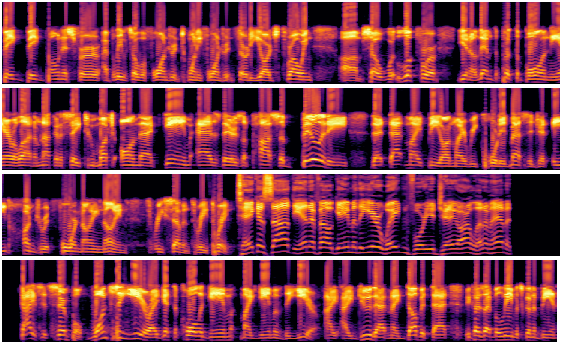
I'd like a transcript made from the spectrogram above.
Big, big bonus for, I believe it's over 420, 430 yards throwing. Um, so look for, you know, them to put the ball in the air a lot. I'm not going to say too much on that game as there's a possibility that that might be on my recorded message at 800 499 3733. Take us out. The NFL game of the year waiting for you, JR. Let them have it. Guys, it's simple. Once a year, I get to call a game my game of the year. I, I do that and I dub it that because I believe it's going to be an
